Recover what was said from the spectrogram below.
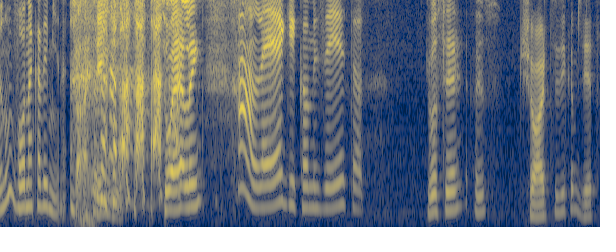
Eu não vou na academia, né? Tá, entendi. Suelen. Ah, leg, camiseta. E você? Isso. Shorts e camiseta.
